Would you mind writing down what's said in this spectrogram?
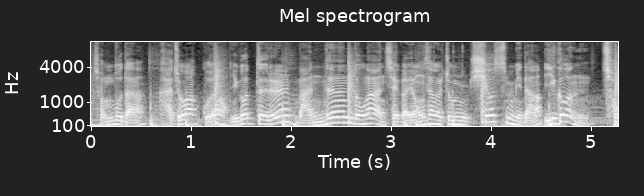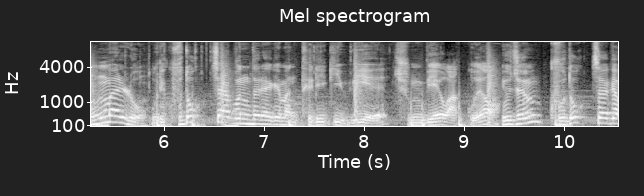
전부 다 가져왔고요. 이것들을 만드는 동안 제가 영상을 좀 쉬었습니다. 이건 정말로 우리 구독자분들에게만 드리기 위해 준비해 왔고요. 요즘 구독자가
